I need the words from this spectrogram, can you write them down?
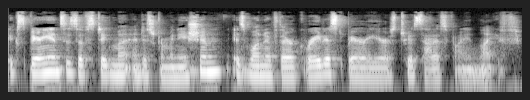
Experiences of stigma and discrimination is one of their greatest barriers to a satisfying life.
